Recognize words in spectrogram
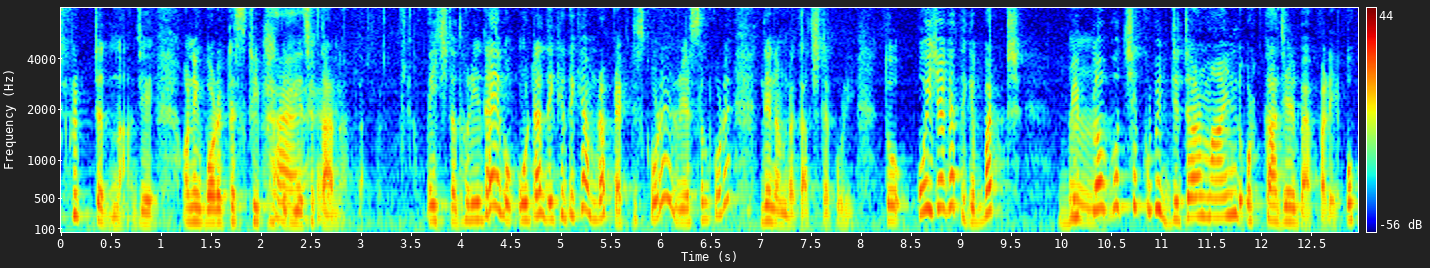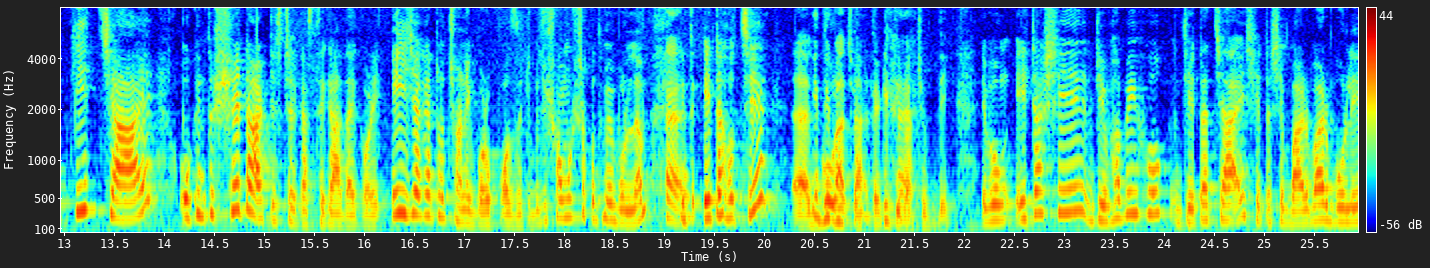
স্ক্রিপ্টেড না যে অনেক বড় একটা স্ক্রিপ্ট হাতে হ্যাঁ, দিয়েছে তা না। পেজটা ধরিয়ে দেয় এবং ওটা দেখে দেখে আমরা প্র্যাকটিস করে রিহার্সাল করে দেন আমরা কাজটা করি। তো ওই জায়গা থেকে বাট বিপ্লব হচ্ছে খুবই ডিটারমাইন্ড ওর কাজের ব্যাপারে। ও কি চায় ও কিন্তু সেটা আর্টিস্টের কাছ থেকে আদায় করে। এই জায়গাটা হচ্ছে অনেক বড় পজিটিভ যে সমস্যা প্রথমে বললাম হ্যাঁ। কিন্তু এটা হচ্ছে ইতিবাচক হ্যাঁ। ইতিবাচক দিক। এবং এটা সে যেভাবেই হোক যেটা চায় সেটা সে বারবার বলে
